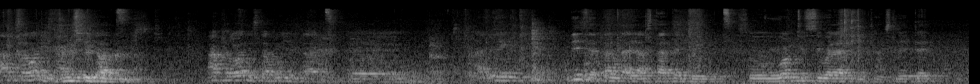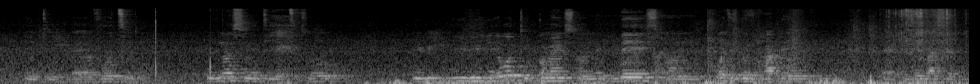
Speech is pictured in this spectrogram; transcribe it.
actually, what is Can you speak happening up, is actually what is happening is that uh, I think this is the time that you have started doing it. So we want to see whether it will be translated into uh, voting. We've not seen it yet, so we will be able to comment on it based on what is going to happen uh, December 7th.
